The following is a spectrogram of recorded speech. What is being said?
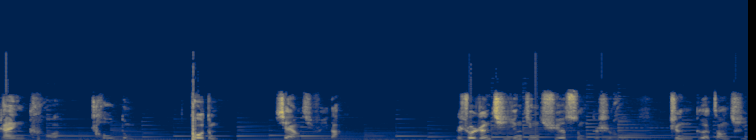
干咳、抽动、多动，腺样体肥大。所以说，人体阴经缺损的时候，整个脏器、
